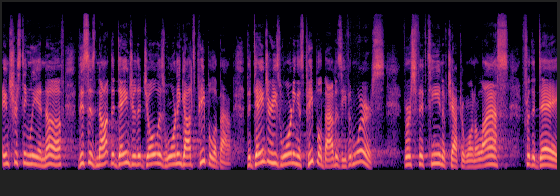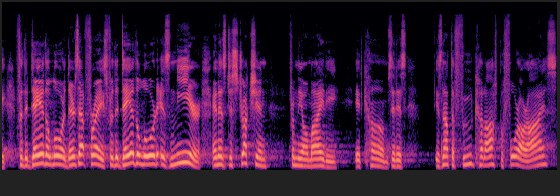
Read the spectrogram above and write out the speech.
interestingly enough, this is not the danger that Joel is warning God's people about. The danger he's warning his people about is even worse. Verse 15 of chapter 1 Alas, for the day, for the day of the Lord, there's that phrase, for the day of the Lord is near, and as destruction from the Almighty it comes. It is, is not the food cut off before our eyes,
